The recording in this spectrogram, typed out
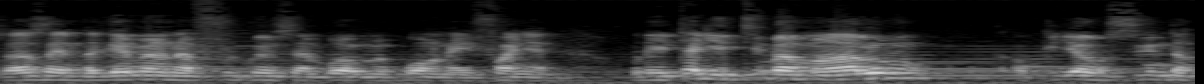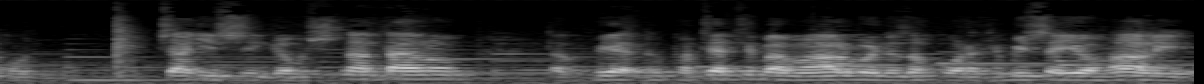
Sasa inategemea na frequency ambayo umekuwa unaifanya. Unahitaji tiba maalum, ukija ofisini nitakuchaji shilingi elfu ishirini na tano takupatia tiba maalum inaweza kurekebisha hiyo hali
